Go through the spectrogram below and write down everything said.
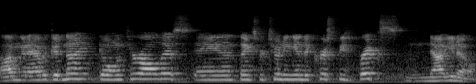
I'm going to have a good night going through all this. And thanks for tuning in to Crispy's Bricks. Now you know.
